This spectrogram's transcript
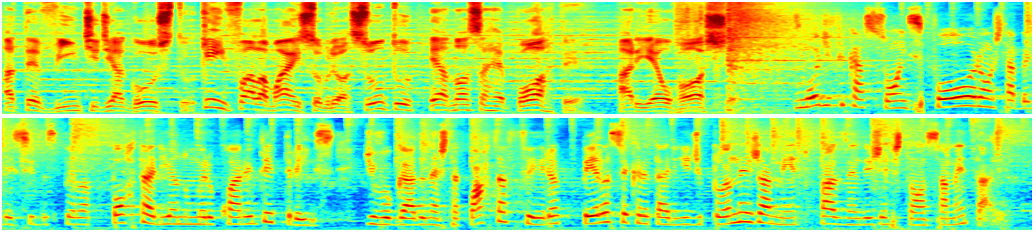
até 20 de agosto. Quem fala mais sobre o assunto é a nossa repórter, Ariel Rocha. Modificações foram estabelecidas pela Portaria número 43, divulgada nesta quarta-feira pela Secretaria de Planejamento, Fazenda e Gestão Orçamentária.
